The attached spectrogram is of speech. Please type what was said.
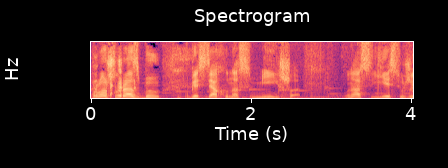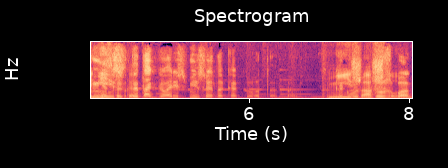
Прошлый раз был в гостях у нас Миша. У нас есть уже Миша, несколько... ты так говоришь, Миша, это как вот это. Миша, а вот что?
